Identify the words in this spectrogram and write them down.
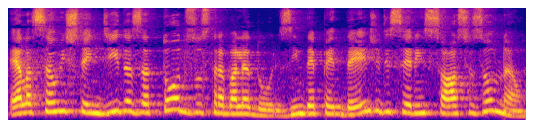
elas são estendidas a todos os trabalhadores, independente de serem sócios ou não.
